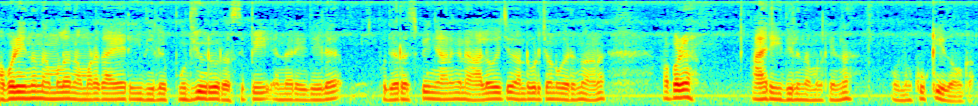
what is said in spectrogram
അപ്പോൾ നമ്മൾ നമ്മുടേതായ രീതിയിൽ പുതിയൊരു റെസിപ്പി എന്ന രീതിയിൽ പുതിയ റെസിപ്പി ഞാനിങ്ങനെ ആലോചിച്ച് കണ്ടുപിടിച്ചുകൊണ്ട് വരുന്നതാണ്. അപ്പോൾ ആ രീതിയിൽ നമുക്ക് ഇന്ന് ഒന്ന് കുക്ക് ചെയ്ത് നോക്കാം.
